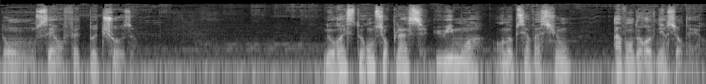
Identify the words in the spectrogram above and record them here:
dont on sait en fait peu de choses. Nous resterons sur place huit mois en observation avant de revenir sur Terre.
